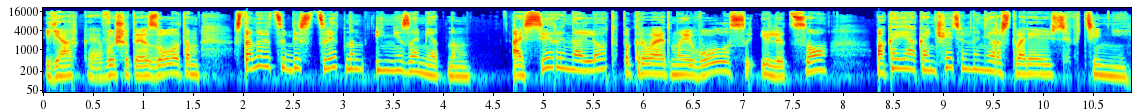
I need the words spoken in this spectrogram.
яркое, вышитое золотом, становится бесцветным и незаметным, а серый налет покрывает мои волосы и лицо, пока я окончательно не растворяюсь в тени.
